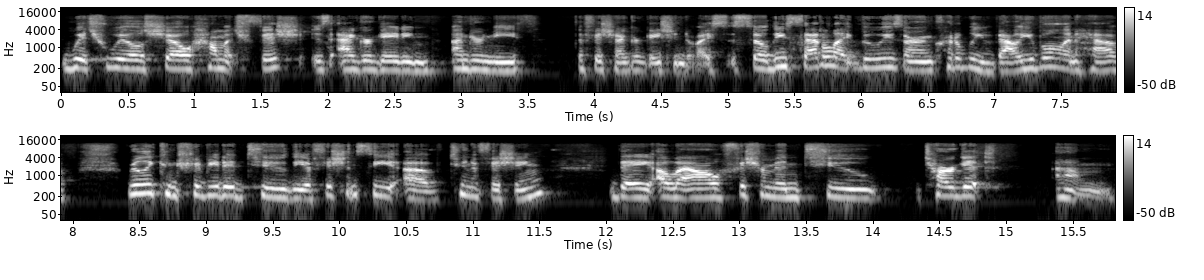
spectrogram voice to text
which will show how much fish is aggregating underneath the fish aggregation devices. So these satellite buoys are incredibly valuable and have really contributed to the efficiency of tuna fishing. They allow fishermen to target um,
